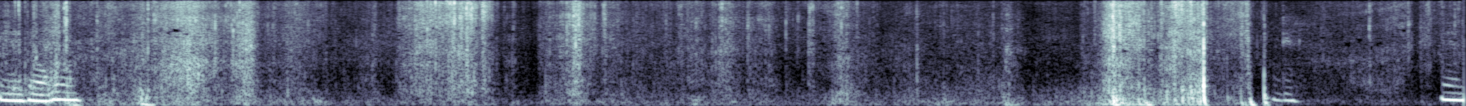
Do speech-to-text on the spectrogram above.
มีดอกเลยเดี๋ยวแมน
